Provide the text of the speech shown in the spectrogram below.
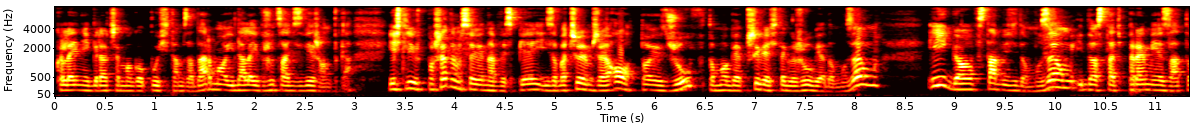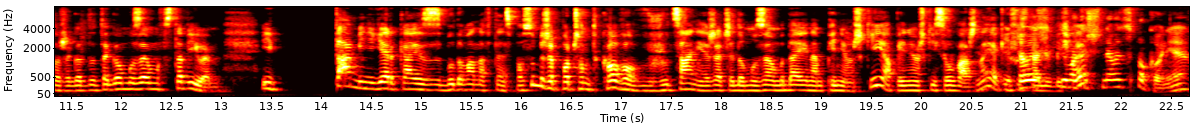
kolejni gracze mogą pójść tam za darmo i dalej wrzucać zwierzątka. Jeśli już poszedłem sobie na wyspie i zobaczyłem, że o, to jest żółw, to mogę przywieźć tego żółwia do muzeum i go wstawić do muzeum i dostać premię za to, że go do tego muzeum wstawiłem. I ta minigierka jest zbudowana w ten sposób, że początkowo wrzucanie rzeczy do muzeum daje nam pieniążki, a pieniążki są ważne, jak już To jest ustaliliśmy. klimatycznie nawet spoko, nie?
